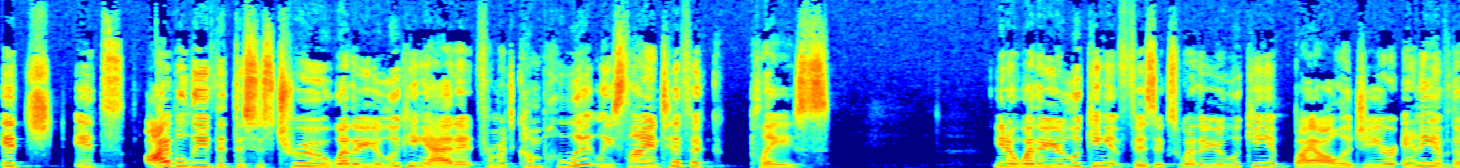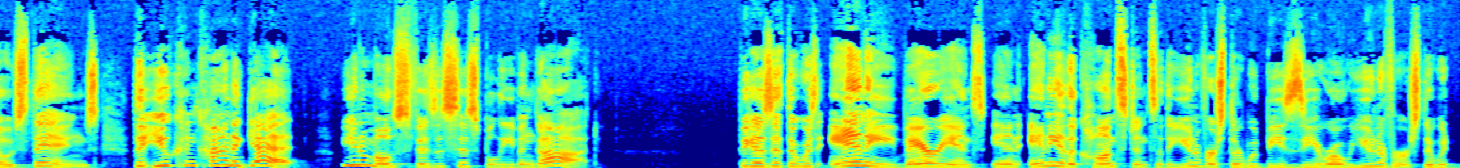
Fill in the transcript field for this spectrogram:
it's, it's, I believe that this is true whether you're looking at it from a completely scientific place, you know, whether you're looking at physics, whether you're looking at biology or any of those things, that you can kind of get, you know, most physicists believe in God. Because if there was any variance in any of the constants of the universe, there would be zero universe. There would,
